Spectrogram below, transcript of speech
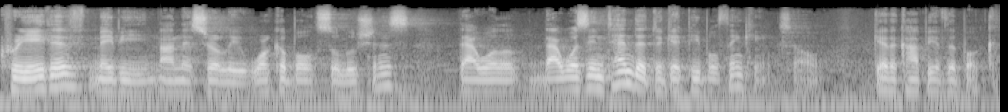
creative, maybe not necessarily workable solutions that, will, that was intended to get people thinking. So get a copy of the book.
